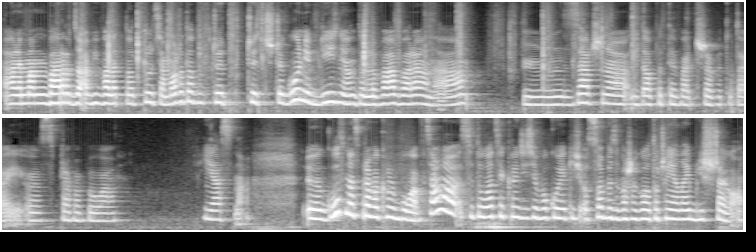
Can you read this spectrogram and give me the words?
Ale mam bardzo ambiwalentne odczucia. Może to dotyczyć szczególnie bliźniąt lwa barana. Mm, zacznę dopytywać, żeby tutaj y, sprawa była jasna. Y, Główna sprawa król buław. Cała sytuacja kręci się wokół jakiejś osoby z waszego otoczenia najbliższego.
